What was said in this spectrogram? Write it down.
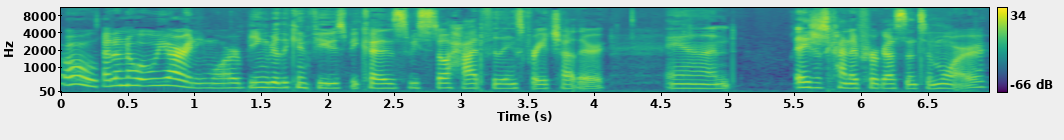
oh, I don't know what we are anymore, being really confused because we still had feelings for each other. And it just kind of progressed into more.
